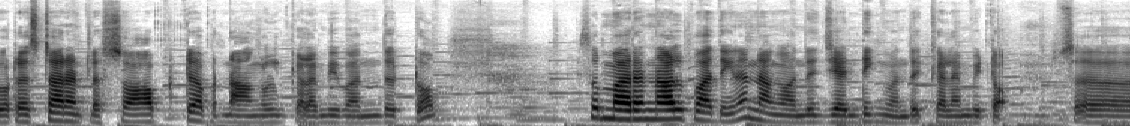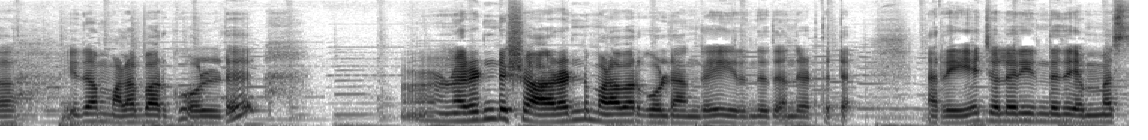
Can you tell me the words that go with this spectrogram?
ஒரு ரெஸ்டாரண்ட்டில் சாப்பிட்டு அப்புறம் நாங்களும் கிளம்பி வந்துட்டோம். ஸோ மறுநாள் பார்த்தீங்கன்னா நாங்கள் வந்து ஜெண்டிங் வந்து கிளம்பிட்டோம். ஸோ இதுதான் மலபார் கோல்டு. ரெண்டு ஷா ரெண்டு மலபார் கோல்டு அங்கேயே இருந்தது அந்த இடத்துட்ட. நிறைய ஜுவல்லரி இருந்தது. எம்எஸ்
